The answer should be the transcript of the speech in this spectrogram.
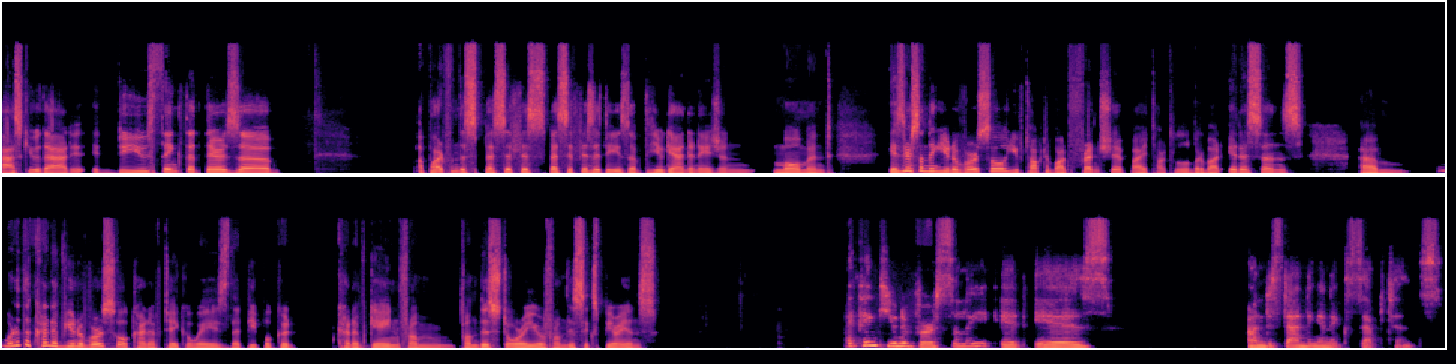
ask you that. It, it, do you think that there's a, apart from the specific specificities of the Ugandan Asian moment, is there something universal? You've talked about friendship. I talked a little bit about innocence. Um, what are the kind of universal kind of takeaways that people could kind of gain from from this story or from this experience? I think universally it is understanding and acceptance,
